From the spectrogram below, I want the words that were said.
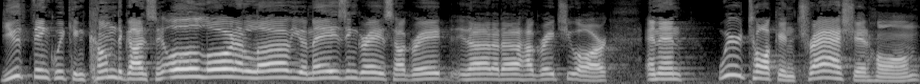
Do you think we can come to God and say, "Oh Lord, I love you, amazing grace, how great, da, da, da, how great you are," and then we're talking trash at home.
